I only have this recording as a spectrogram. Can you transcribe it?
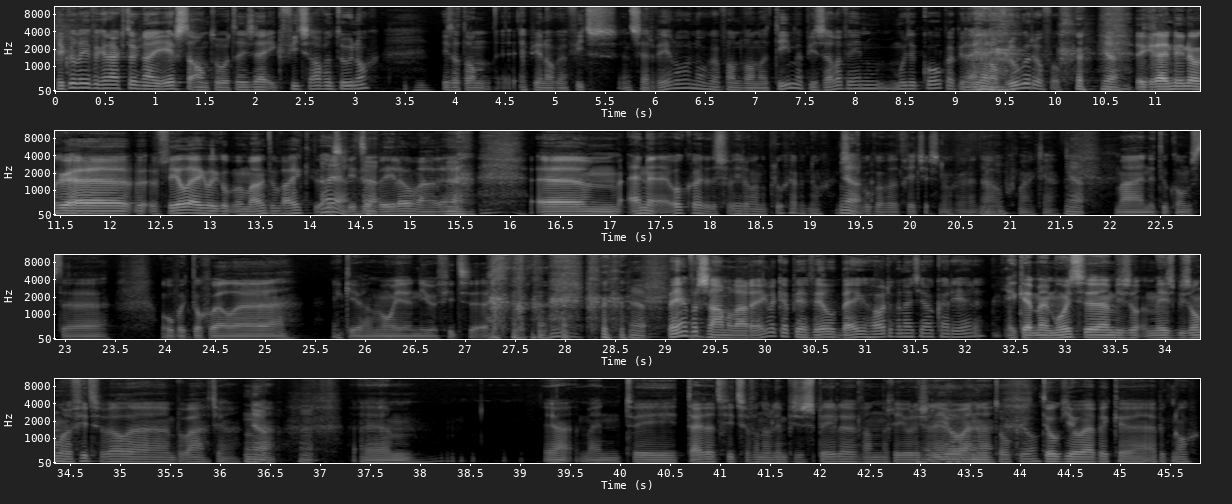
Ik wil even graag terug naar je eerste antwoord. Je zei, ik fiets af en toe nog. Mhm. Is dat dan, heb je nog een fiets, een Cervelo, nog een van, van het team? Heb je zelf een moeten kopen? Heb je nog een van vroeger? Of, of? Ja. Ik rijd nu nog eh, veel eigenlijk op mijn mountainbike. Dat Ah, is geen. Cervelo, maar... Ehm, en eh, ook eh, de Cervelo van de ploeg heb ik nog. Dus Ja. ik heb ook wel wat ritjes nog eh, daarop Mhm. gemaakt, ja. Ja. Maar in de toekomst hoop ik toch wel een keer een mooie nieuwe fiets. Ja. Ben je een verzamelaar eigenlijk? Heb jij veel bijgehouden vanuit jouw carrière? ik heb mijn mooiste en bijzo- meest bijzondere fietsen wel bewaard, ja. Ja. ja. Ehm, ja, mijn twee tijdritfietsen van de Olympische Spelen van Rio de Janeiro en en eh, Tokio. Heb ik, heb ik nog.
